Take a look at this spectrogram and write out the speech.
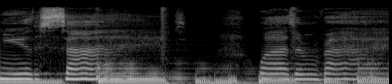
knew the signs wasn't right.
